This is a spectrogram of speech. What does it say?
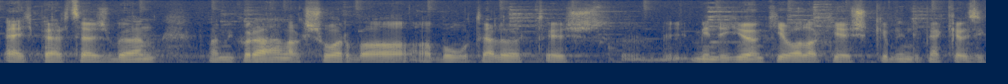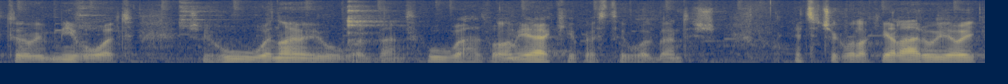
egy percesben, amikor állnak sorba a bót előtt, és mindig jön ki valaki, és mindig megkérdezik tőle, hogy mi volt. És hogy hú, nagyon jó volt bent. Hú, hát valami elképesztő volt bent. És egyszer csak valaki elárulja, hogy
